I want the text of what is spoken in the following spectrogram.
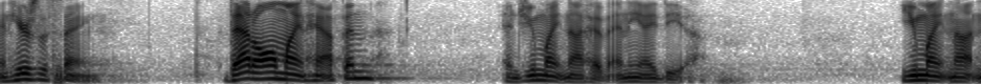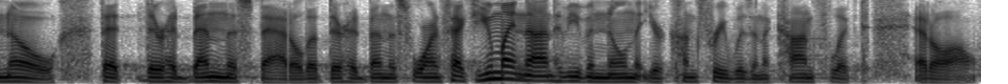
And here's the thing that all might happen, and you might not have any idea. You might not know that there had been this battle, that there had been this war. In fact, you might not have even known that your country was in a conflict at all.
